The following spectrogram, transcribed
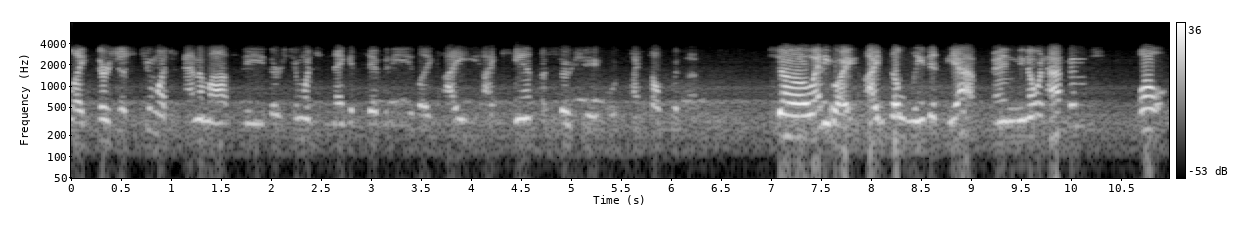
like there's just too much animosity, there's too much negativity. Like I I can't associate with myself with that. So anyway, I deleted the app, and you know what happens? Well,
